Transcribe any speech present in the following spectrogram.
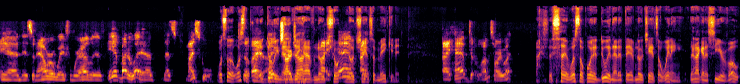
and it's an hour away from where I live. And by the way, I, that's my school. What's the what's So the point I- of I doing that if charge they have no I cho- have- no I- chance of making it? I have. I'm sorry, what? I said, what's the point of doing that if they have no chance of winning? They're not going to see your vote.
